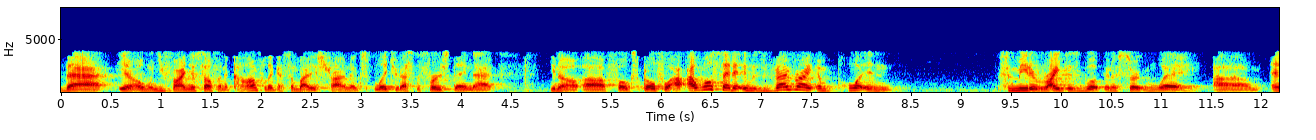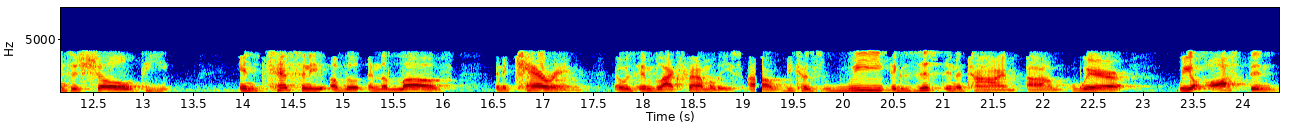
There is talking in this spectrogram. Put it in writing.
that, you know, when you find yourself in a conflict and somebody's trying to exploit you, that's the first thing that, you know, uh, folks go for. I, I will say that it was very, very important for me to write this book in a certain way um, and to show the intensity of the and the love and the caring that was in black families uh, because we exist in a time um, where we are often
